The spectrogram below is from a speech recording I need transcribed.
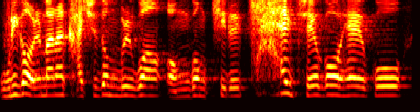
우리가 얼마나 가시덤불과 엉겅퀴를 잘 제거하고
